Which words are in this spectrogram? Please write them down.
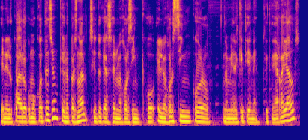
en el cuadro como contención, que en lo personal siento que es el mejor cinco, el mejor cinco nominal que tiene, que tiene Rayados.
